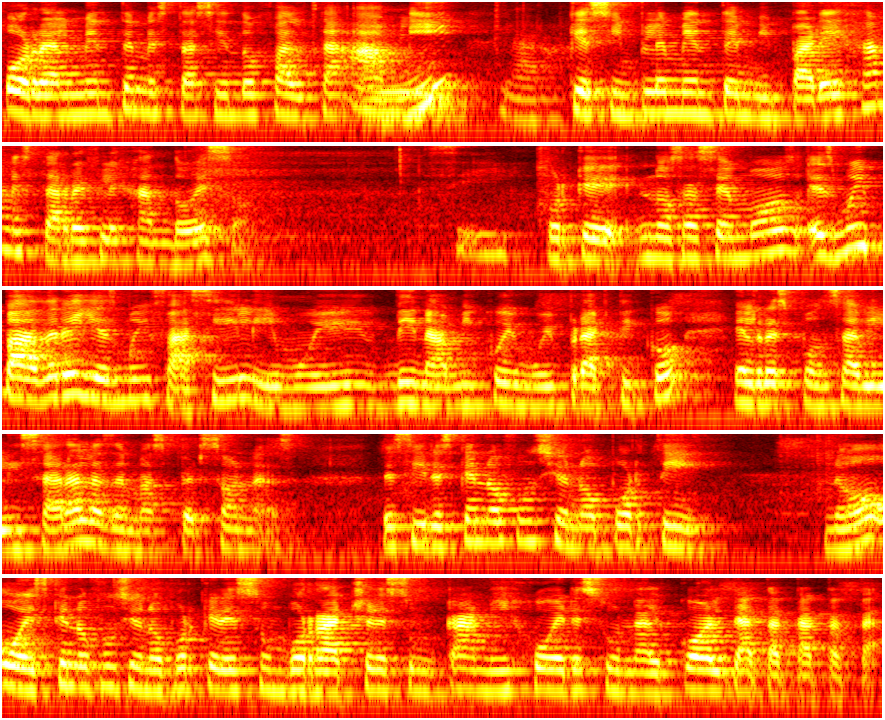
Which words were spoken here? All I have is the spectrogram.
o realmente me está haciendo falta a, mí, que simplemente mi pareja me está reflejando eso. Porque nos hacemos, es muy padre y es muy fácil y muy dinámico y muy práctico el responsabilizar a las demás personas. Decir, es que no funcionó por ti, ¿no? O es que no funcionó porque eres un borracho, eres un canijo, eres un alcohol, ta, ta, ta, ta, ta.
